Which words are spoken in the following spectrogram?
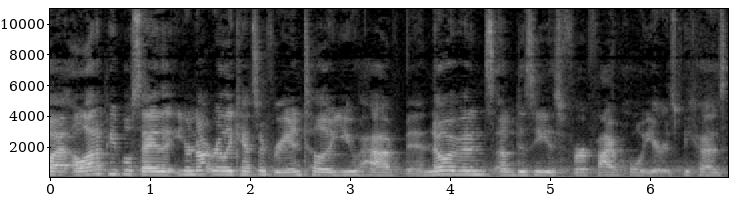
but a lot of people say that you're not really cancer free until you have been no evidence of disease for five whole years because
